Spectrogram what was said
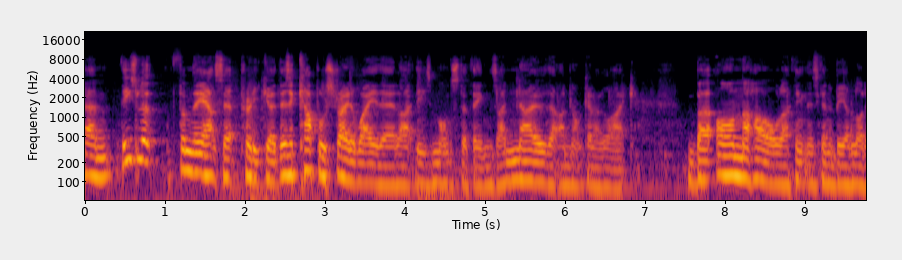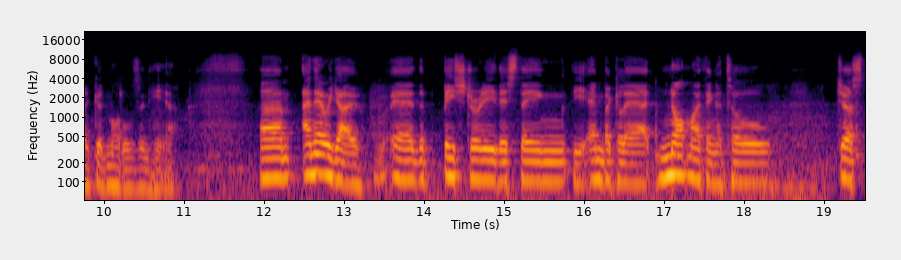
um, these look from the outset pretty good. There's a couple straight away there, like these monster things. I know that I'm not going to like, but on the whole, I think there's going to be a lot of good models in here. Um, and there we go. Uh, the bestiary, this thing, the ember glare, not my thing at all. Just,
